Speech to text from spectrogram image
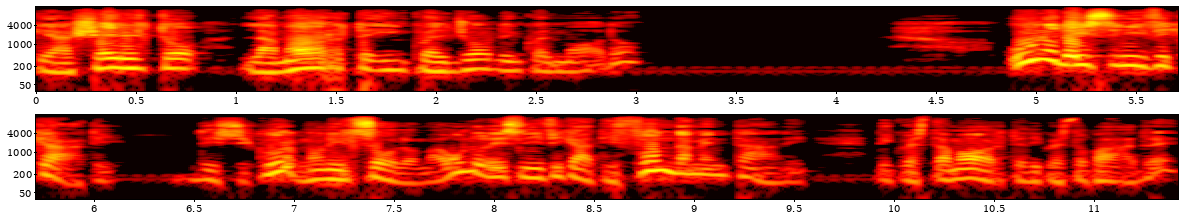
che ha scelto la morte in quel giorno, in quel modo? Uno dei significati, di sicuro non il solo, ma uno dei significati fondamentali di questa morte di questo padre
